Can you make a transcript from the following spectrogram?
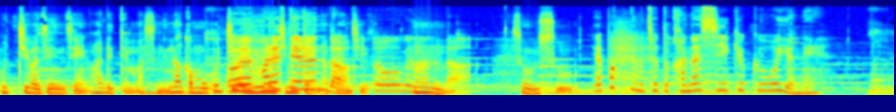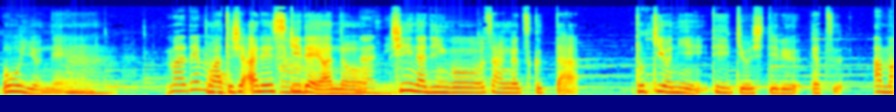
こっちは全然晴れてますね、うん。なんかもうこっちは夕立みたいてるんだ。な感じそうなんだ、そうそう。やっぱでもちょっと悲しい曲多いよね、多いよね、うん、まあでもまあ、私あれ好きだよ、あの何？椎名林檎さんが作った TOKIO に提供してるやつ。雨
